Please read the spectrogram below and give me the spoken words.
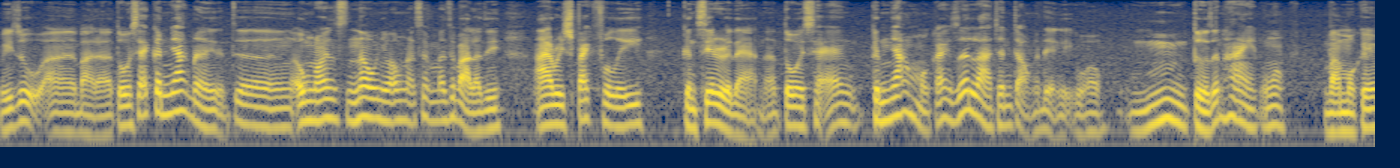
Ví dụ à, bảo là tôi sẽ cân nhắc để uh, ông nói no nhưng ông sẽ, sẽ bảo là gì? I respectfully consider that. Tôi sẽ cân nhắc một cách rất là trân trọng cái đề nghị của ông. Uhm, từ rất hay đúng không? Và một cái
